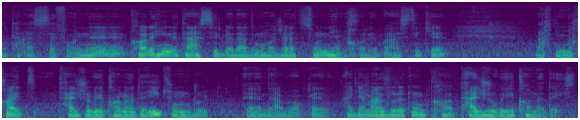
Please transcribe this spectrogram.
متاسفانه کار هین تحصیل به درد مهاجرتتون نمی‌خوره. بایستی که وقتی می‌خواید تجربه کاناداییتون رو در واقع اگر منظورتون تجربه کانادایی است.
